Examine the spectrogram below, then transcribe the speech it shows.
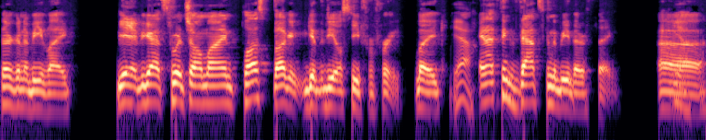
they're gonna be like, yeah, if you got Switch Online Plus, bug it, you get the DLC for free. Like, yeah, and I think that's gonna be their thing. Uh,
